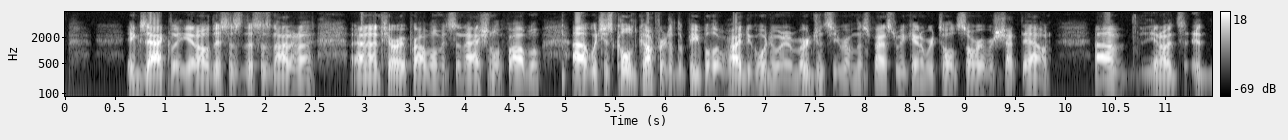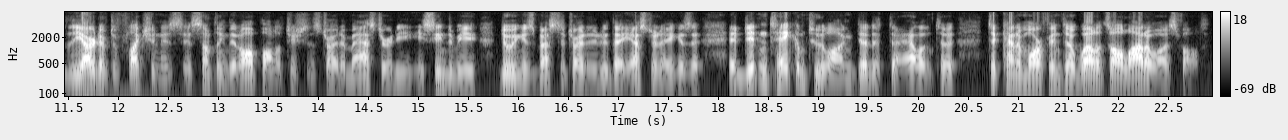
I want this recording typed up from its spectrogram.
Exactly. You know, this is this is not an an Ontario problem; it's a national problem, uh, which is cold comfort to the people that tried to go into an emergency room this past weekend and were told, "Sorry, we're shut down." Uh, you know, it's it, the art of deflection is, is something that all politicians try to master, and he, he seemed to be doing his best to try to do that yesterday because it, it didn't take him too long, did it, Alan, to to kind of morph into, well, it's all Ottawa's fault.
